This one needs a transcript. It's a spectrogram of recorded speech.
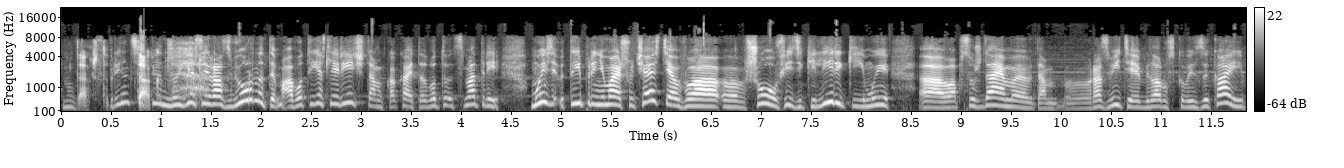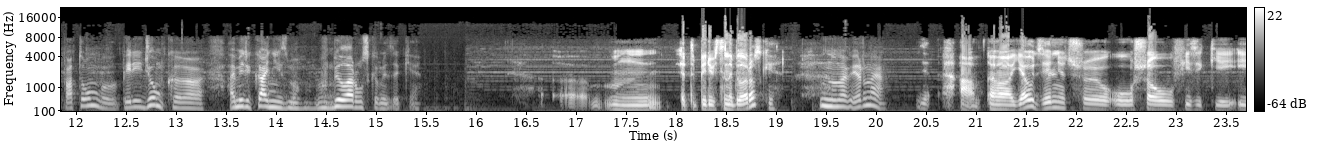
Ну, так что, в принципе, так. но если развернутым, а вот если речь там какая-то, вот смотри, мы, ты принимаешь участие в, э, в шоу физики лирики, и мы э, обсуждаем э, там развитие белорусского языка, и потом перейдем к американизму в белорусском языке. Это перевести на белорусский? Ну, наверное. А, я удзельнічаю у шоу фізікі і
